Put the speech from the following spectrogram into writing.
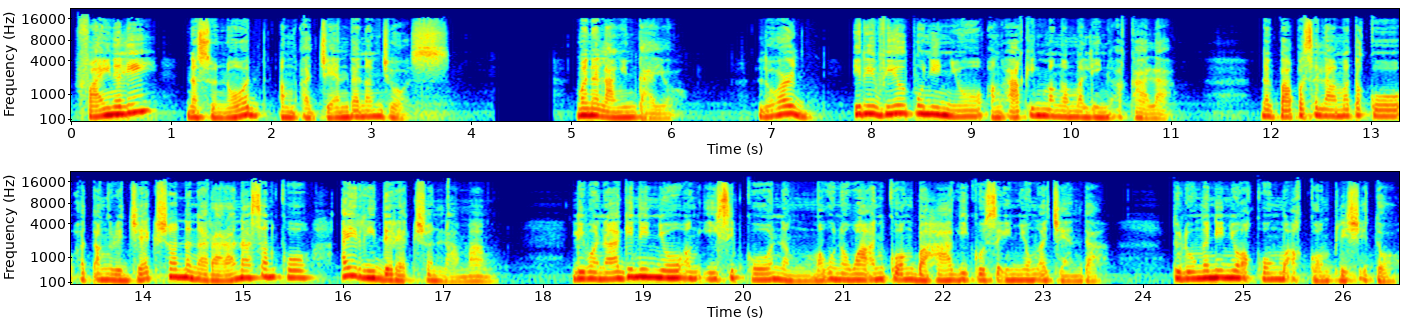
Finally, nasunod ang agenda ng Diyos. Manalangin tayo. Lord, i-reveal po ninyo ang aking mga maling akala. Nagpapasalamat ako at ang rejection na nararanasan ko ay redirection lamang. Liwanagin ninyo ang isip ko nang maunawaan ko ang bahagi ko sa inyong agenda. Tulungan ninyo akong ma-accomplish ito.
